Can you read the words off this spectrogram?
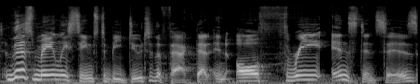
This mainly seems to be due to the fact that in all three instances,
